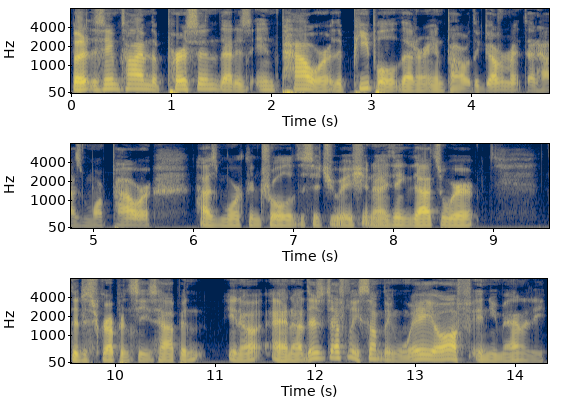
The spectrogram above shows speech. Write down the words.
But at the same time, the person that is in power, the people that are in power, the government that has more power, has more control of the situation. And I think that's where the discrepancies happen, you know. And uh, there's definitely something way off in humanity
